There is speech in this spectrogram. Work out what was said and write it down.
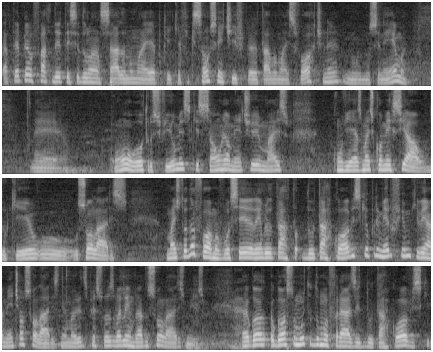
até pelo fato dele ter sido lançado numa época em que a ficção científica estava mais forte né, no, no cinema, é, com outros filmes que são realmente mais com viés mais comercial do que o, o Solaris. Mas de toda forma, você lembra do, Tar do Tarkovsky, que o primeiro filme que vem à mente é o Solaris. Né? A maioria das pessoas vai lembrar do Solaris mesmo. Eu, go- eu gosto muito de uma frase do Tarkovsky,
